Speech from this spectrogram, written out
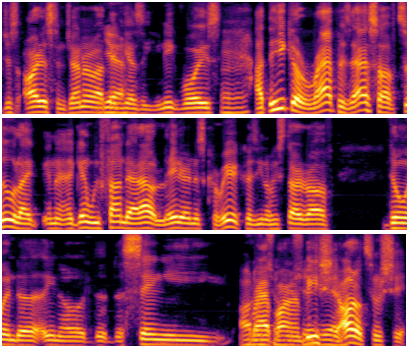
just artist in general. I Yeah. think he has a unique voice. Mhm. I think he could rap his ass off too. Like, and again, we found that out later in his career because you know he started off doing the, you know, the the singy rap Auto-tune R and B shit, shit, yeah. auto tune shit.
